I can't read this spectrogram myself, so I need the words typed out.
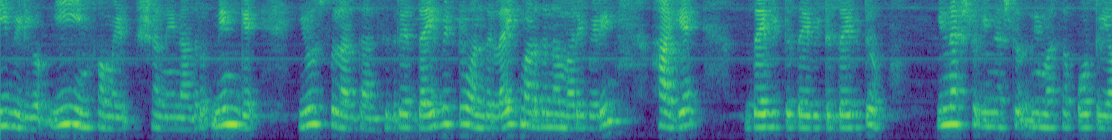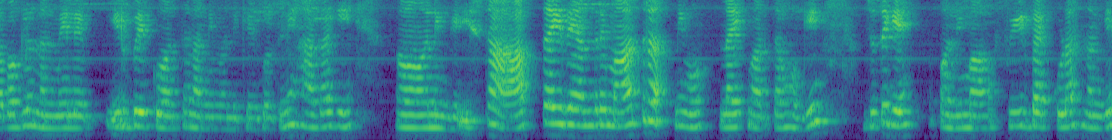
ಈ ವಿಡಿಯೋ ಈ ಇನ್ಫಾರ್ಮೇಷನ್ ಏನಾದರೂ ನಿಮಗೆ ಯೂಸ್ಫುಲ್ ಅಂತ ಅನಿಸಿದರೆ ದಯವಿಟ್ಟು ಒಂದು ಲೈಕ್ ಮಾಡೋದನ್ನು ಮರಿಬೇಡಿ. ಹಾಗೆ ದಯವಿಟ್ಟು ದಯವಿಟ್ಟು ದಯವಿಟ್ಟು ಇನ್ನಷ್ಟು ಇನ್ನಷ್ಟು ನಿಮ್ಮ ಸಪೋರ್ಟ್ ಯಾವಾಗಲೂ ನನ್ನ ಮೇಲೆ ಇರಬೇಕು ಅಂತ ನಾನು ನಿಮ್ಮಲ್ಲಿ ಕೇಳ್ಕೊಳ್ತೀನಿ. ಹಾಗಾಗಿ ನಿಮಗೆ ಇಷ್ಟ ಆಗ್ತಾ ಇದೆ ಅಂದರೆ ಮಾತ್ರ ನೀವು ಲೈಕ್ ಮಾಡ್ತಾ ಹೋಗಿ. ಜೊತೆಗೆ ನಿಮ್ಮ ಫೀಡ್ಬ್ಯಾಕ್ ಕೂಡ ನನಗೆ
